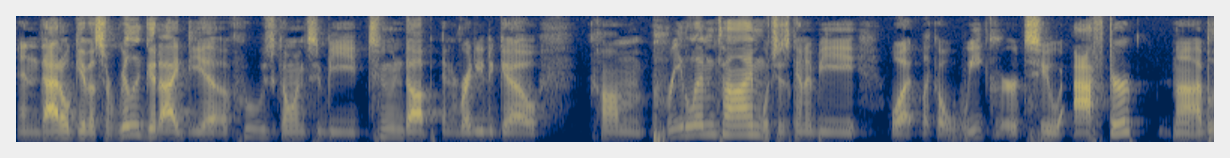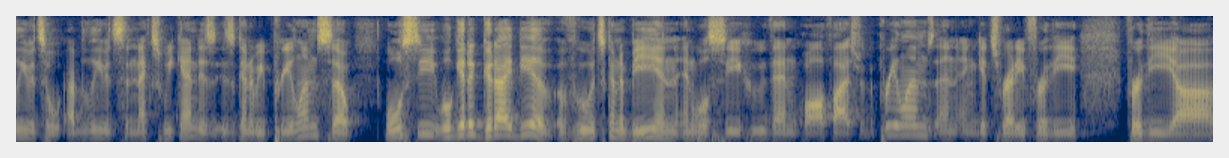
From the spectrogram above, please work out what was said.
and that'll give us a really good idea of who's going to be tuned up and ready to go come prelim time, which is going to be what like a week or two after Uh, I believe it's a, I believe it's the next weekend is, is going to be prelims. So we'll see. We'll get a good idea of, of who it's going to be, and, and we'll see who then qualifies for the prelims and, and gets ready for the for the uh,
